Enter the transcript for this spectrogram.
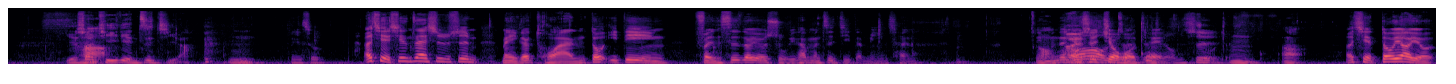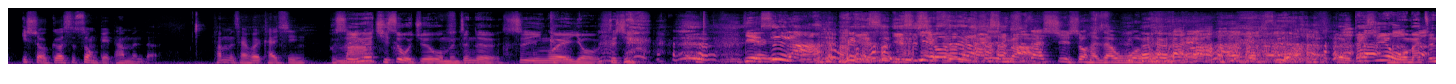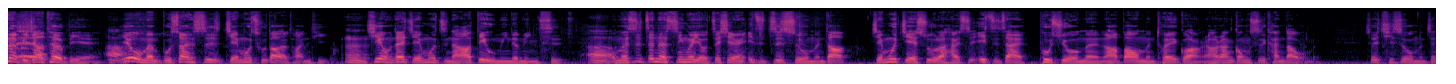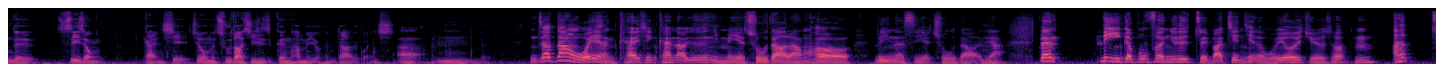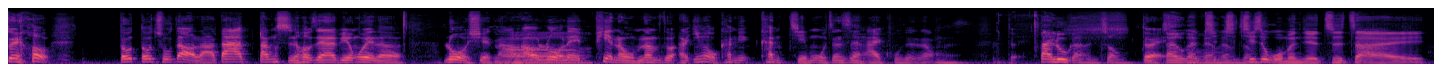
也算提点自己啦，嗯，没错。而且现在是不是每个团都一定粉丝都有属于他们自己的名称？你们那个是救火队，是，嗯。啊，而且都要有一首歌是送给他们的。他们才会开心，不是因为其实我觉得我们真的是因为有这些，也是啦，也是也是希望他们开心啦。是在叙说还是在问我们？对，但是因为我们真的比较特别，因为我们不算是节目出道的团体，嗯，其实我们在节目只拿到第五名的名次，嗯，我们是真的是因为有这些人一直支持我们，到节目结束了还是一直在 push 我们，然后帮我们推广，然后让公司看到我们，所以其实我们真的是一种。感谢，就我们出道其实跟他们有很大的关系。嗯嗯，对。你知道，当然我也很开心看到，就是你们也出道，然后 Venus 也出道这样。嗯、但另一个部分就是嘴巴贱贱的，我又会觉得说，嗯啊，最后都 都出道了，大家当时候在那边为了落选啊，哦、然后落泪骗了我们那么多啊。因为我看电看节目，我真的是很爱哭的那种人。嗯、对，代入感很重。对，代入感非常非常重。其实我们也是在。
